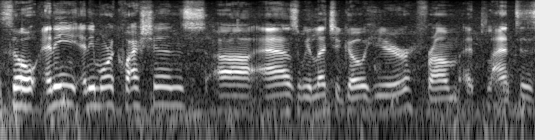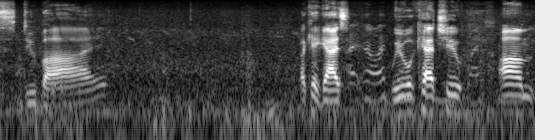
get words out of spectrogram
So any, any more questions uh, as we let you go here from Atlantis, Dubai? Okay guys, we will catch you. Um,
